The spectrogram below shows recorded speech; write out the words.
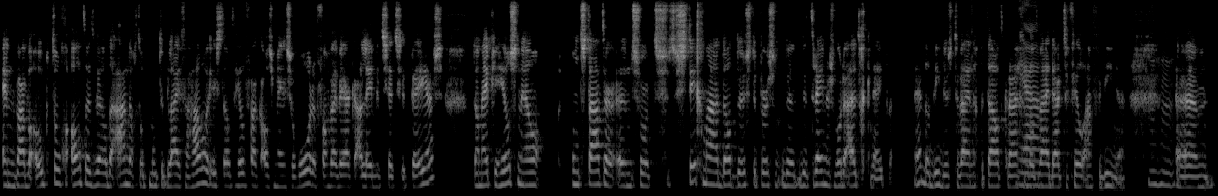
En waar we ook toch altijd wel de aandacht op moeten blijven houden, is dat heel vaak als mensen horen van wij werken alleen met ZZP'ers, dan heb je heel snel ontstaat er een soort stigma dat dus de, de, de trainers worden uitgeknepen. Hè? Dat die dus te weinig betaald krijgen en dat wij daar te veel aan verdienen. Mm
